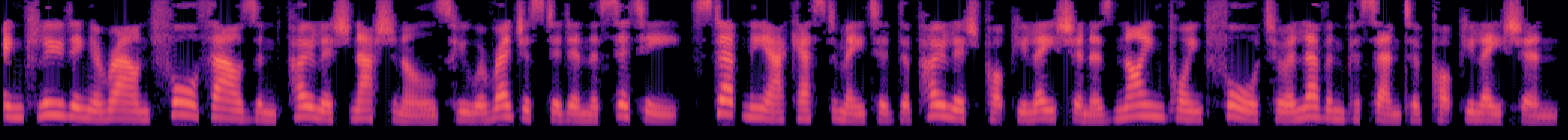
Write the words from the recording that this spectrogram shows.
Including around 4,000 Polish nationals who were registered in the city, Stepniak estimated the Polish population as 9.4 to 11 percent of population.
